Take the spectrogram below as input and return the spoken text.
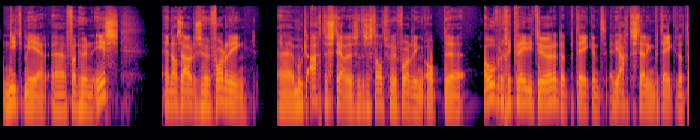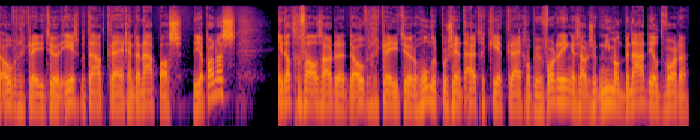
niet meer eh, van hun is. En dan zouden ze hun vordering eh, moeten achterstellen, dus het restant van hun vordering, op de overige crediteuren. Dat betekent, en die achterstelling betekent dat de overige crediteuren eerst betaald krijgen en daarna pas de Japanners. In dat geval zouden de overige crediteuren 100% uitgekeerd krijgen op hun vordering. En zou dus ook niemand benadeeld worden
